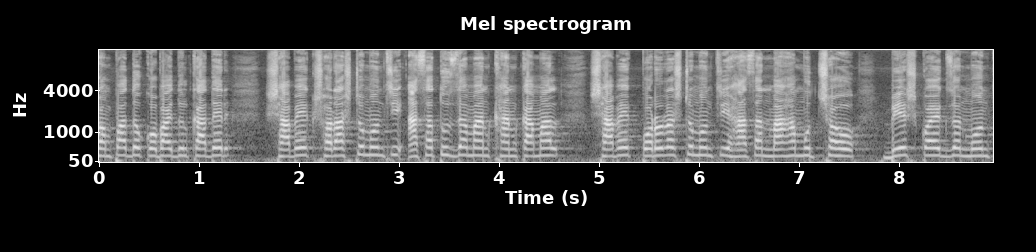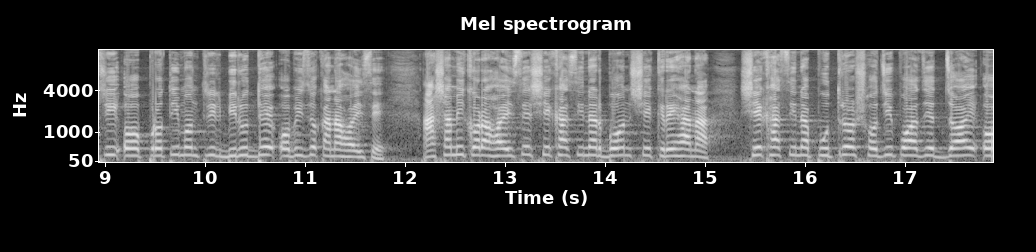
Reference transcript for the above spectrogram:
সম্পাদক ওবায়দুল কাদের সাবেক স্বরাষ্ট্রমন্ত্রী আসাদুজ্জামান খান কামাল, সাবেক পররাষ্ট্রমন্ত্রী হাসান মাহমুদ সহ বেশ কয়েকজন মন্ত্রী ও প্রতিমন্ত্রীর বিরুদ্ধে অভিযোগ আনা হয়েছে। আসামি করা হয়েছে শেখ হাসিনার বোন শেখ রেহানা, শেখ হাসিনা পুত্র সজীব ওয়াজেদ জয় ও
